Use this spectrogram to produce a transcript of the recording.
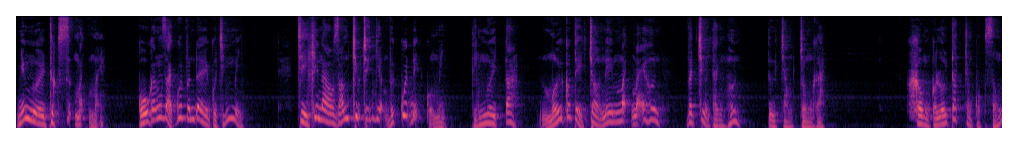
Những người thực sự mạnh mẽ, cố gắng giải quyết vấn đề của chính mình. Chỉ khi nào dám chịu trách nhiệm với quyết định của mình, thì người ta mới có thể trở nên mạnh mẽ hơn và trưởng thành hơn từ trong trông gai. Không có lối tắt trong cuộc sống.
